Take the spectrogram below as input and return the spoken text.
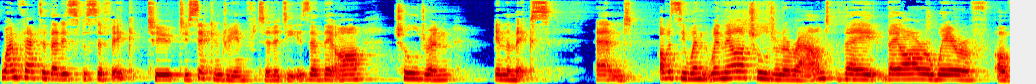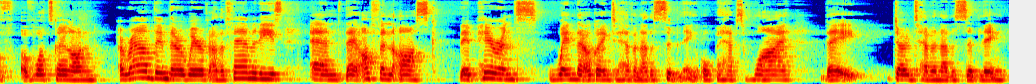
One factor that is specific to, to secondary infertility is that there are children in the mix. And obviously when, when there are children around, they they are aware of, of, of what's going on around them, they're aware of other families, and they often ask their parents when they are going to have another sibling or perhaps why they don't have another sibling.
